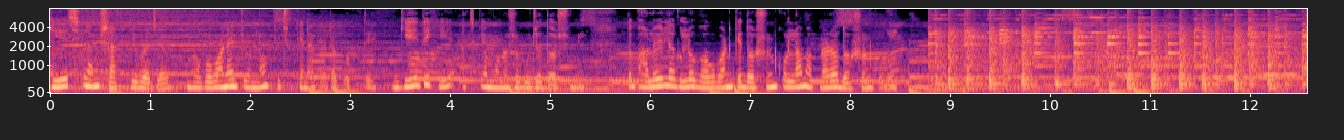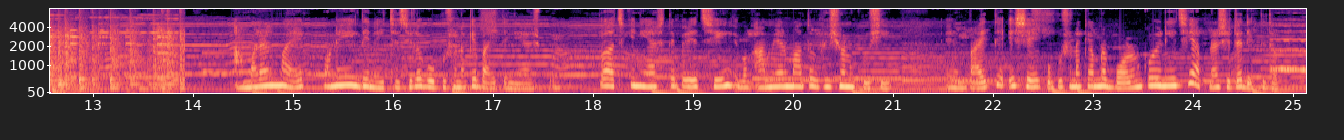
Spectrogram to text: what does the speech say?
গিয়েছিলাম সাক্ষী বাজার, ভগবানের জন্য কিছু কেনাকাটা করতে। গিয়ে দেখি আজকে মনসা পূজা দশমী। তো ভালোই লাগল, ভগবানকে দর্শন করলাম, আপনারাও দর্শন করুন। আমার আর মায়ের অনেক দিন ইচ্ছা ছিল গোপুসোনাকে বাড়িতে নিয়ে আসব। তো আজকে নিয়ে আসতে পেরেছি এবং আমি আর মা তো ভীষণ খুশি। বাড়িতে এসে গোপুসোনাকে আমরা বরণ করে নিয়েছি, আপনারা সেটা দেখতে থাকুন।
